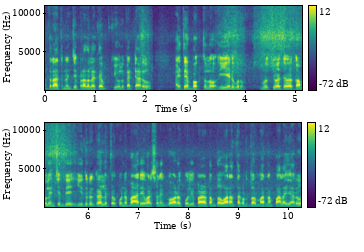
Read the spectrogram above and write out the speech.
అర్ధరాత్రి నుంచి ప్రజలైతే క్యూలు కట్టారు. అయితే భక్తులు ఈ ఏడుగురు మృత్యు అయితే కబలించింది. ఈదురుగాలితో కూడిన భారీ వర్షానికి గోడ కూలి పడటంతో వారంతా కూడా దుర్మరణం పాలయ్యారు.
